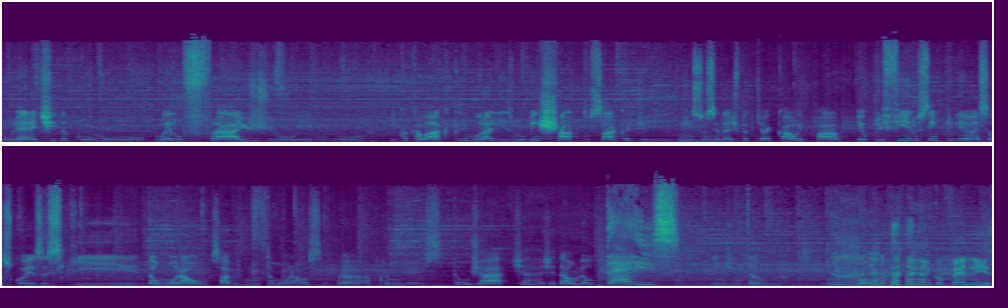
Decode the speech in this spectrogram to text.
mulher é tida como um elo frágil e, um, e com, aquela, com aquele moralismo bem chato, saca? De, de uhum. sociedade patriarcal e pá. Eu prefiro sempre ler essas coisas que dão moral, sabe? Muita moral, assim, pra, pra mulheres. Então já, já, já dá o meu 10 em Gintama. Bom, fico feliz.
